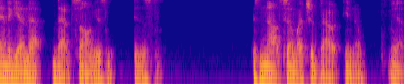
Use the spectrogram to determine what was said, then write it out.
and again, that that song is is is not so much about you know yeah.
